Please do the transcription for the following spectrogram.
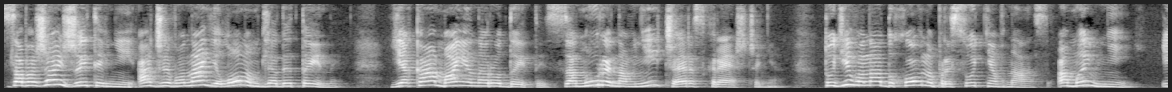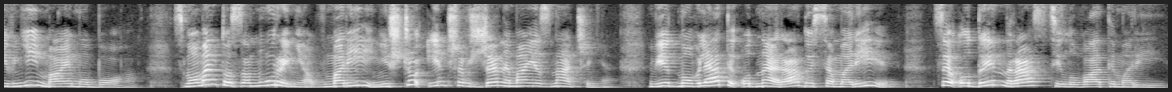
Забажай жити в ній, адже вона є лоном для дитини, яка має народитись, занурена в ній через хрещення. Тоді вона духовно присутня в нас, а ми в ній, і в ній маємо Бога. З моменту занурення в Марії ніщо інше вже не має значення. Відмовляти одне радуйся Марії це один раз цілувати Марії.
